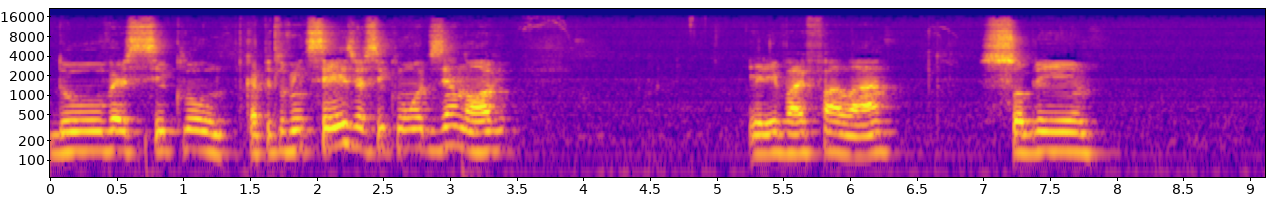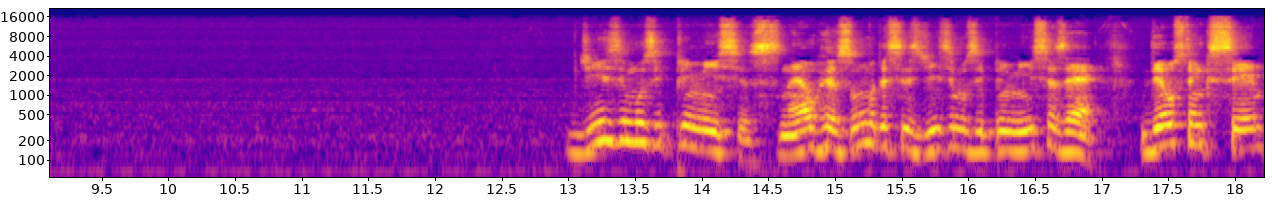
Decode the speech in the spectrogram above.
do versículo capítulo 26, versículo 1 ao 19, ele vai falar sobre dízimos e primícias, né? O resumo desses dízimos e primícias é: Deus tem que ser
